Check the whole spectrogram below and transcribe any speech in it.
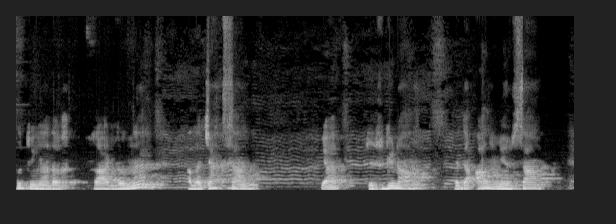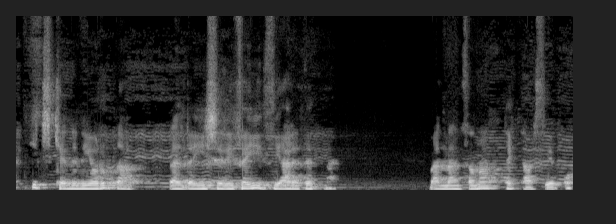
bu dünyada garbını alacaksan ya düzgün al ya da almıyorsan hiç kendini yorup da belde-i şerifeyi ziyaret etme. Benden sana tek tavsiye bu.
